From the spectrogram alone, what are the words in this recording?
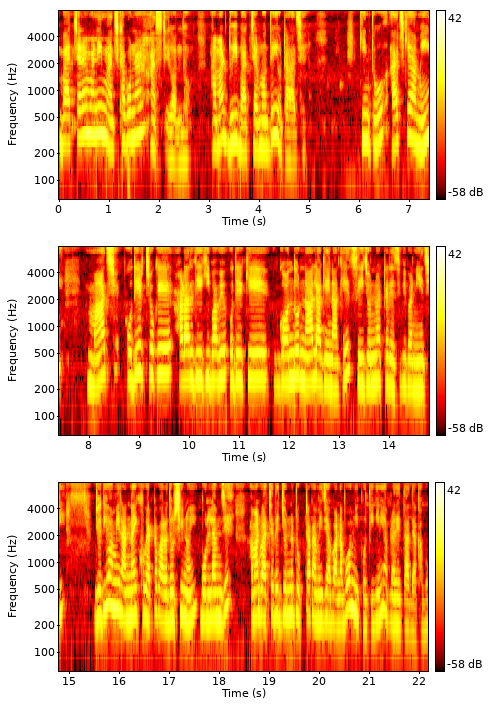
বাচ্চারা মানেই মাছ খাব না আষ্টে গন্ধ। আমার দুই বাচ্চার মধ্যেই ওটা আছে। কিন্তু আজকে আমি মাছ ওদের চোখে আড়াল দিয়ে কীভাবে ওদেরকে গন্ধ না লাগে নাকে, সেই জন্য একটা রেসিপি বানিয়েছি। যদিও আমি রান্নায় খুব একটা পারদর্শী নই, বললাম যে আমার বাচ্চাদের জন্য টুকটাক আমি যা বানাবো আমি প্রতিদিনই আপনাদের তা দেখাবো।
